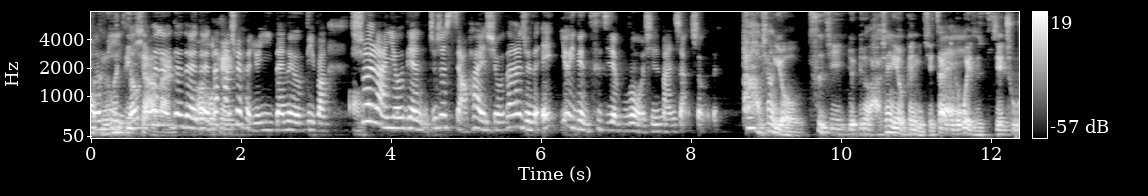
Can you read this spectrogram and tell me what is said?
分泌对对对对对哦，但他却很愿意在那个地方，虽然有点就是小害羞，但是觉得哎，又一点刺激的部分，我其实蛮享受的。他好像有刺激，有有好像也有跟你接在那个位置接触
